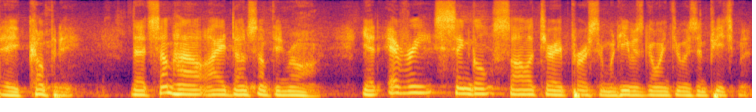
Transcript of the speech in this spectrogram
a company, that somehow I had done something wrong. Yet every single solitary person, when he was going through his impeachment,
